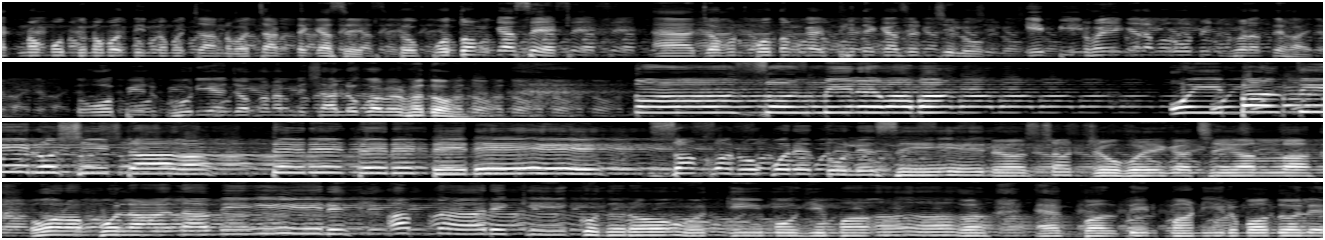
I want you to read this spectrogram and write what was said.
এক নম্বর দু নম্বর তিন নম্বর চার নম্বর চারটে ক্যাসেট। তো প্রথম ক্যাসেট যখন প্রথম ফিতে ক্যাসেট ছিল এপিট হয়ে গেলে আবার ওপিট ঘোরাতে হয়। তো ওপিট ঘুরিয়ে যখন আপনি চালু করবেন হতো বাবা ওই বালতি রশিটা টেনে টেনে টেনে যখন উপরে তুলেছেন, আশ্চর্য হয়ে গেছে আল্লাহ। ও আপনার কি কুদরত, কি মহিমা? এক বালতির পানির বদলে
